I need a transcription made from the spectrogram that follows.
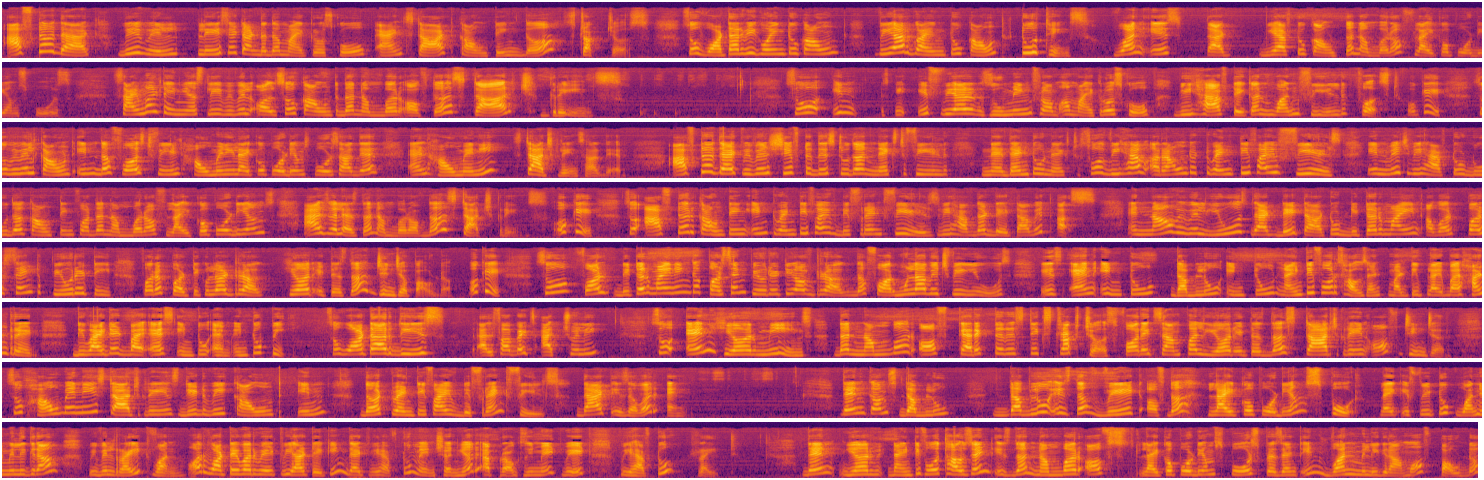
After that, we will place it under the microscope and start counting the structures. So, what are we going to count? We are going to count two things. One is that we have to count the number of lycopodium spores. Simultaneously, we will also count the number of the starch grains. So, in if we are zooming from a microscope, we have taken one field first. Okay. So, we will count in the first field how many lycopodium spores are there and how many starch grains are there. After that we will shift this to the next field then to next. So, we have around 25 fields in which we have to do the counting for the number of lycopodiums as well as the number of the starch grains. Okay. So, after counting in 25 different fields we have the data with us and now we will use that data to determine our percent purity for a particular drug here it is the ginger powder. Okay. So, for determining the percent purity of drug, the formula which we use is N into W into 94,000 multiplied by 100 divided by S into M into P. So, what are these alphabets actually? So, N here means the number of characteristic structures. For example, here it is the starch grain of ginger. So, how many starch grains did we count in the 25 different fields? That is our N. Then comes W. W is the weight of the lycopodium spore. Like if we took 1 milligram, we will write 1 or whatever weight we are taking that we have to mention here approximate weight we have to write. Then here 94,000 is the number of lycopodium spores present in 1 milligram of powder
